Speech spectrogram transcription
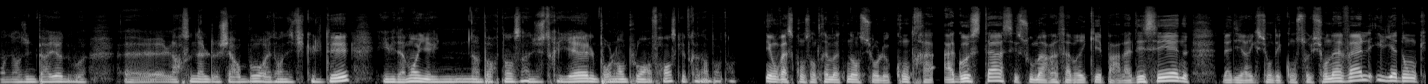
On est dans une période où euh, l'arsenal de Cherbourg est en difficulté. évidemment, il y a une importance industrielle pour l'emploi en France qui est très importante. Et on va se concentrer maintenant sur le contrat Agosta, ces sous-marins fabriqués par la DCN, la direction des constructions navales. Il y a donc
